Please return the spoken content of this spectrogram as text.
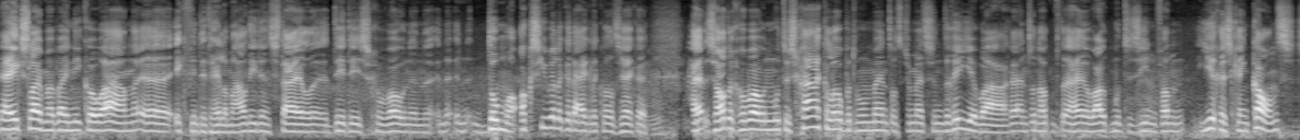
Nee, ik sluit me bij Nico aan. Eh, ik vind dit helemaal niet een stijl. Eh, dit is gewoon een, een, een domme actie, wil ik het eigenlijk wel zeggen. Hij- ze hadden gewoon moeten schakelen op het moment dat ze met z'n drieën waren. En toen had hij Wout moeten zien van hier is geen kans.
